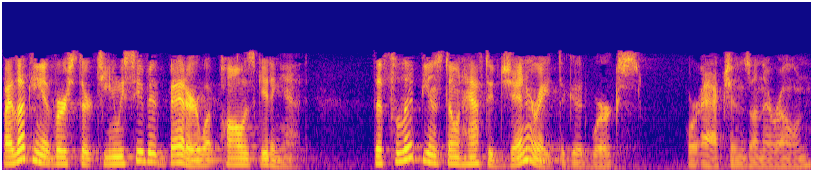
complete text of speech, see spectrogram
By looking at verse 13, we see a bit better what Paul is getting at. The Philippians don't have to generate the good works or actions on their own.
